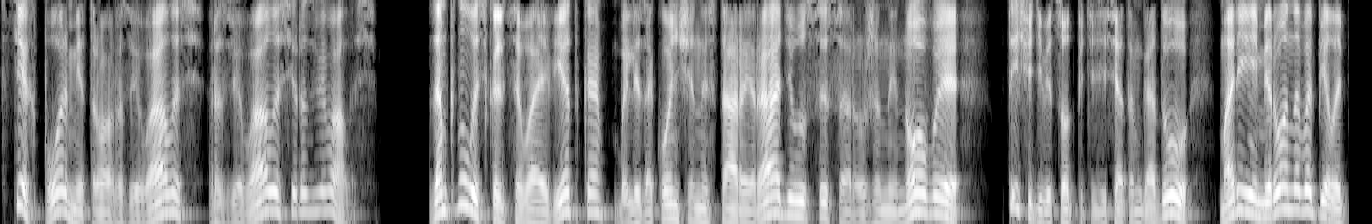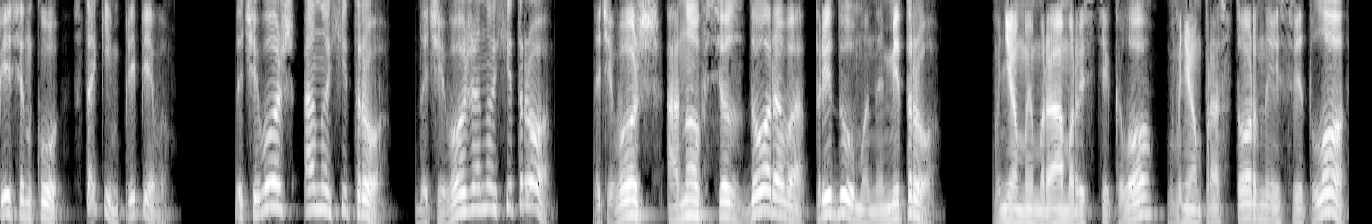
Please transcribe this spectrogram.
С тех пор метро развивалось, развивалось и развивалось. Замкнулась кольцевая ветка, были закончены старые радиусы, сооружены новые – 1950 году Мария Миронова пела песенку с таким припевом. «Да чего ж оно хитро, да чего ж оно хитро, да чего ж оно все здорово придумано метро. В нем и мрамор, и стекло, в нем просторно и светло,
